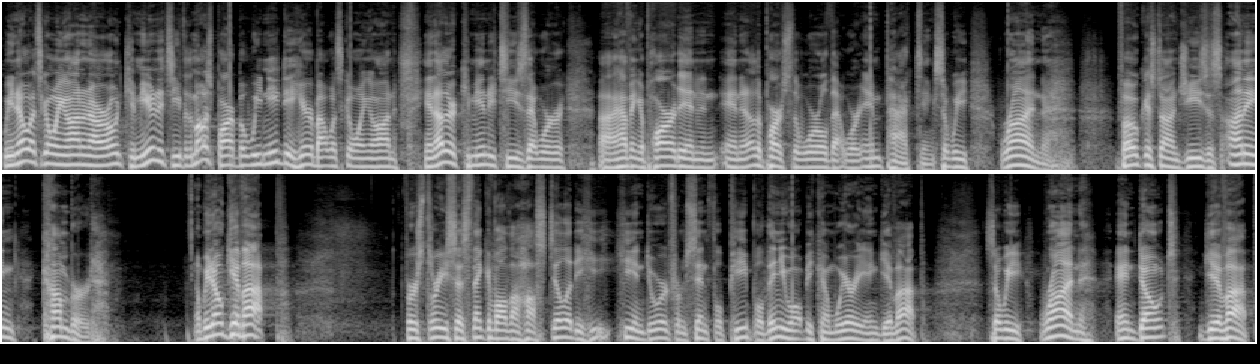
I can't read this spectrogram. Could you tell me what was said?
We know what's going on in our own community for the most part, but we need to hear about what's going on in other communities that we're uh, having a part in and, and in other parts of the world that we're impacting. So we run focused on Jesus, unencumbered. And we don't give up. Verse 3 says, Think of all the hostility he, he endured from sinful people. Then you won't become weary and give up. So we run and don't give up.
